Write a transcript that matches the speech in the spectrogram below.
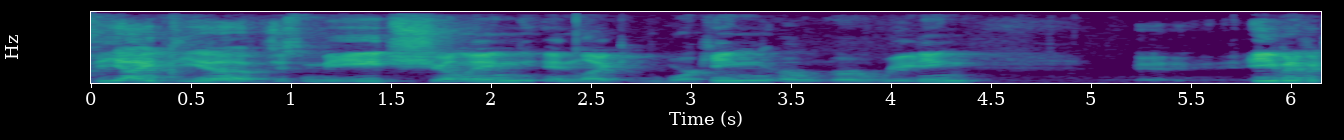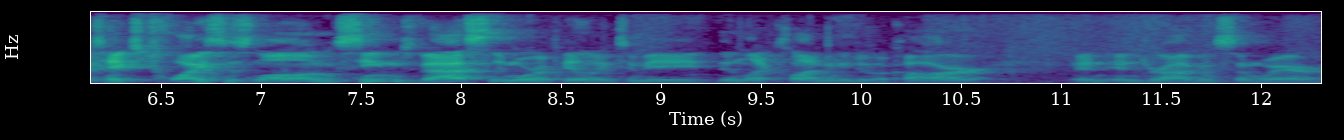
the idea of just me chilling and like working or, or reading, even if it takes twice as long, seems vastly more appealing to me than like climbing into a car and, and driving somewhere.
